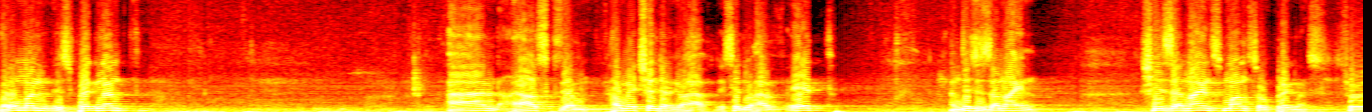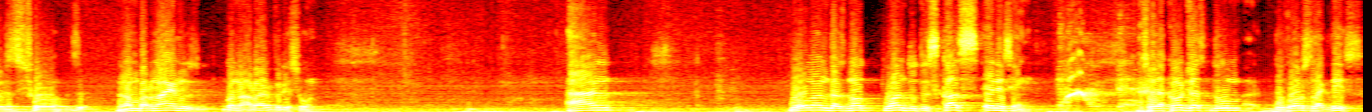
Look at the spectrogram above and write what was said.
The woman is pregnant, and I asked them, How many children you have? They said, You have eight and this is the nine. She's the ninth month of pregnancy. So, so number nine is going to arrive very soon. And the woman does not want to discuss anything. Said, I cannot just do divorce like this.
